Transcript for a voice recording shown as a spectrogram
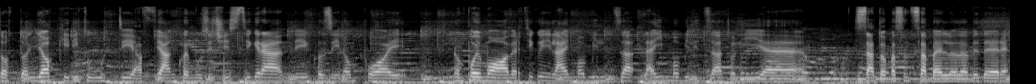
sotto gli occhi di tutti, a fianco ai musicisti grandi, così non puoi, non puoi muoverti. Quindi l'ha, immobilizza- l'ha immobilizzato lì, è stato abbastanza bello da vedere.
